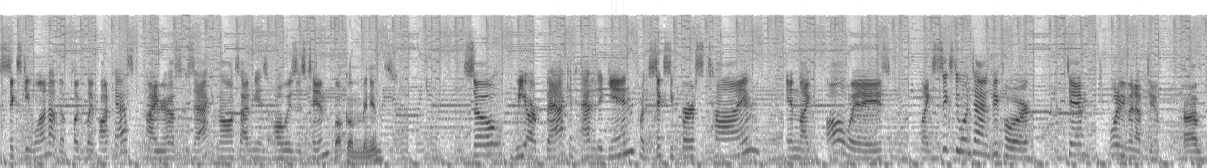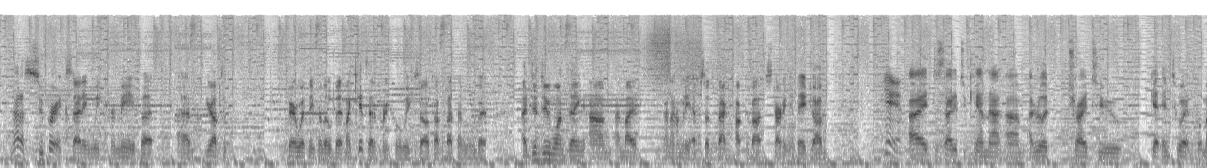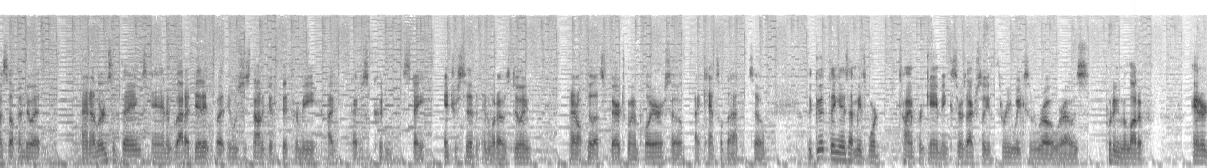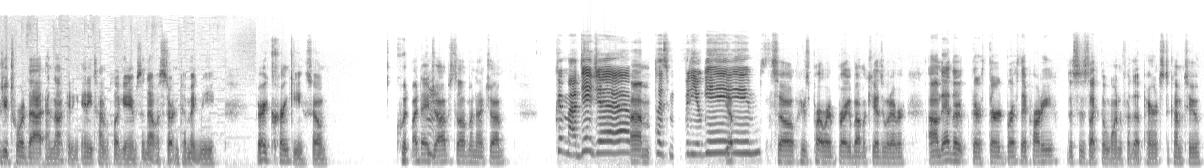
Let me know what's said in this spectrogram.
61 of the Plug and Play podcast. I am your host, Zach, and alongside me as always is Tim. Welcome, minions. So, we are back and at it again for the 61st time. And like always, like 61 times before, Tim, what have you been up to? Um, not a super exciting week for me, but um, you'll have to bear with me for a little bit. My kids had a pretty cool week, so I'll talk about them a little bit. I did do one thing. Um, I might, I don't know how many episodes back talked about starting a day job. Yeah, I decided to can that. Um, I really tried to get into it and put myself into it, and I learned some things, and I'm glad I did it. But it was just not a good fit for me. I, I just couldn't stay interested in what I was doing, and I don't feel that's fair to my employer, so I canceled that. So the good thing is that means more time for gaming, because there was actually three weeks in a row where I was putting a lot of energy toward that and not getting any time to play games, and that was starting to make me very cranky. So quit my day Hmm. job, still have my night job. quit my day job, Um, play some video games. So here's the part where I brag about my kids or whatever. Um, they had their, their third birthday party. This is like the one for the parents to come to.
